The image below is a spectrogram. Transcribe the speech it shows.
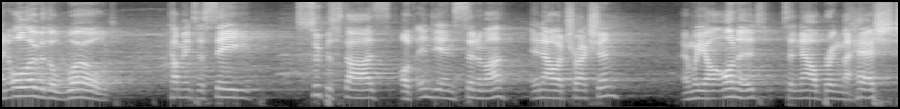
and all over the world coming to see superstars of Indian cinema in our attraction. And we are honored to now bring Mahesh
